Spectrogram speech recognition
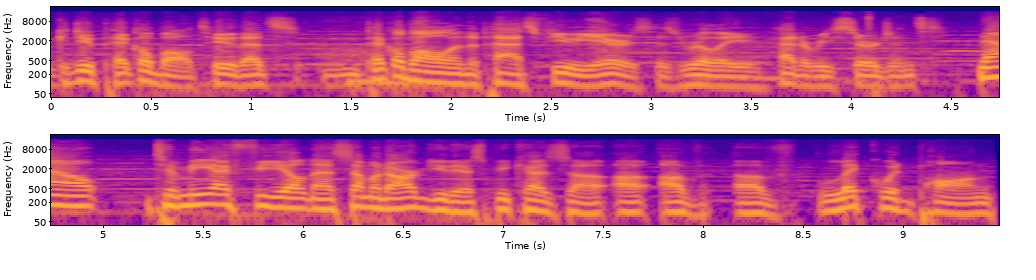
You could do pickleball too. That's pickleball in the past few years has really had a resurgence. Now, to me, I feel now some would argue this because uh, uh, of of liquid pong.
